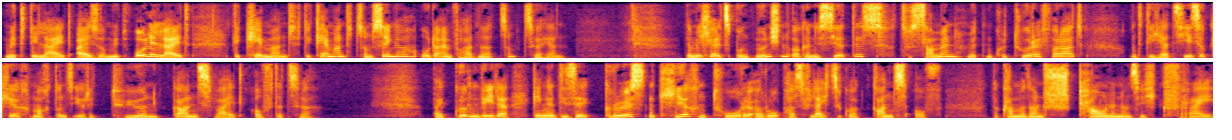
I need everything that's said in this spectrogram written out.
Mit die Leid, also mit alle Leid, die kämmernd. Die kämmernd zum Singen oder einfach halt nur zum Zuhören. Der Michaelsbund München organisiert es zusammen mit dem Kulturreferat und die Herz-Jesu-Kirche macht uns ihre Türen ganz weit auf dazu. Bei Gurbenweder gängen diese größten Kirchentore Europas vielleicht sogar ganz auf. Da kann man dann staunen und sich frei.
